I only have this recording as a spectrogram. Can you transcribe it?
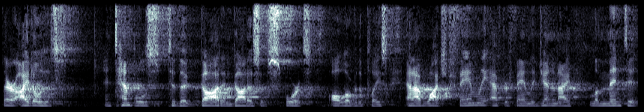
There are idols and temples to the god and goddess of sports all over the place. And I've watched family after family. Jen and I lament it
